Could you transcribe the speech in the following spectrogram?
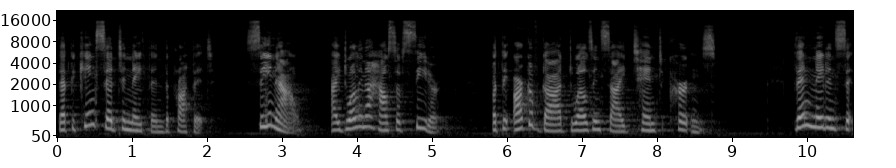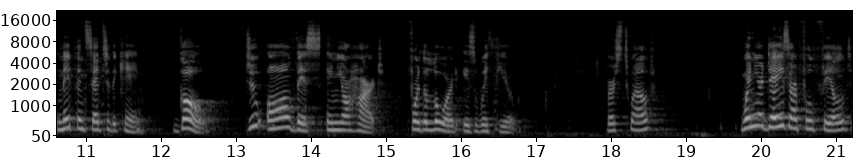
that the king said to Nathan the prophet, See now, I dwell in a house of cedar, but the ark of God dwells inside tent curtains. Then Nathan, said to the king, Go, do all this in your heart, for the Lord is with you. Verse 12 When your days are fulfilled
